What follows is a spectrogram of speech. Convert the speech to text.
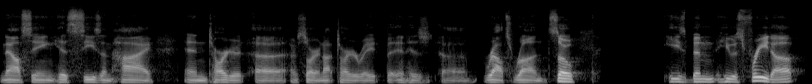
now seeing his season high and target. Uh, I'm sorry, not target rate, but in his uh, routes run. So he's been he was freed up,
